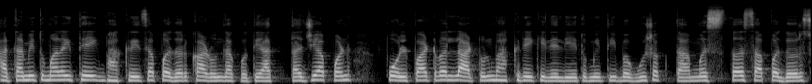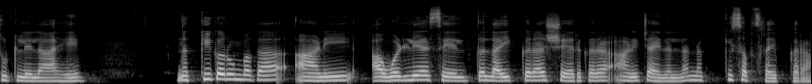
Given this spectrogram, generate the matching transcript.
आता मी तुम्हाला इथे एक भाकरीचा पदर काढून दाखवते. आत्ता जी आपण पोलपाटवर लाटून भाकरी केलेली आहे तुम्ही ती बघू शकता. मस्त असा पदर सुटलेला आहे. नक्की करून बघा. आणि आवडली असेल तर लाईक करा शेअर करा आणि चॅनलला नक्की सबस्क्राईब करा.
